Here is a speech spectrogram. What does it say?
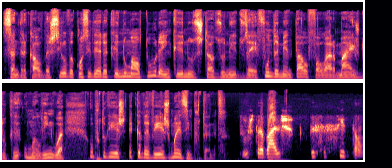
Sandra Caldas Silva considera que, numa altura em que nos Estados Unidos é fundamental falar mais do que uma língua, o português é cada vez mais importante. Os trabalhos necessitam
